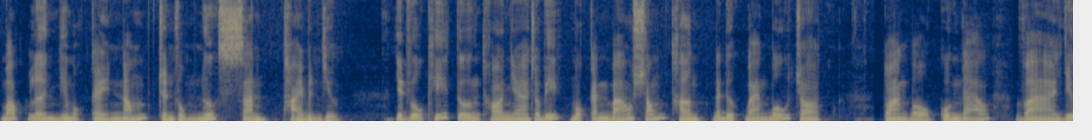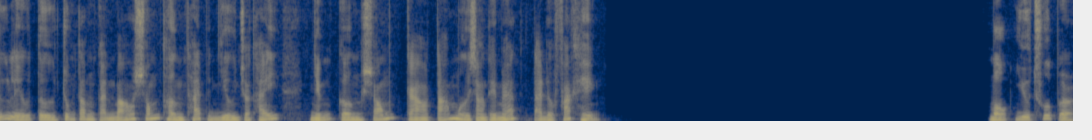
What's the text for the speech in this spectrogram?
bốc lên như một cây nóng trên vùng nước xanh Thái Bình Dương. Dịch vụ khí tượng Tonga cho biết một cảnh báo sóng thần đã được ban bố cho toàn bộ quần đảo và dữ liệu từ Trung tâm Cảnh báo Sóng thần Thái Bình Dương cho thấy những cơn sóng cao 80cm đã được phát hiện. Một YouTuber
